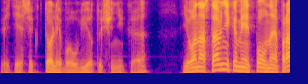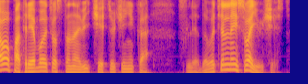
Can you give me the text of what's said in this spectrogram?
Ведь если кто-либо убьет ученика, его наставник имеет полное право потребовать восстановить честь ученика, следовательно, и свою честь.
